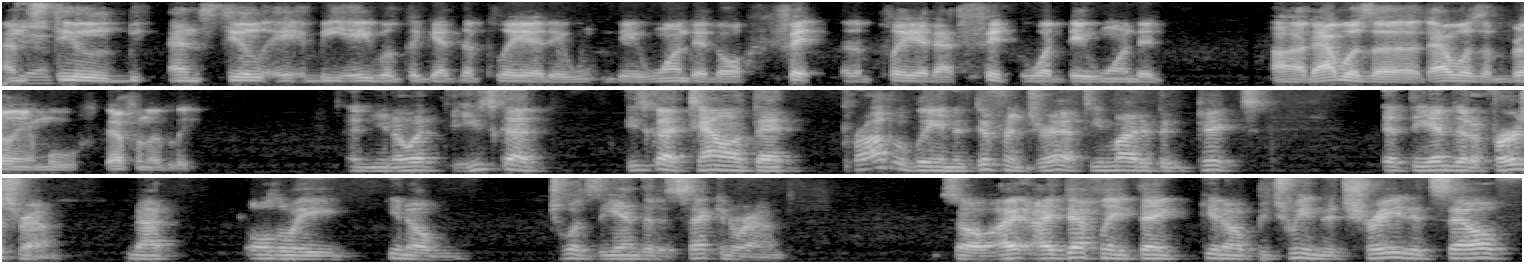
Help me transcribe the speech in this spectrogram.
and yeah. still be, and still be able to get the player they they wanted or fit the player that fit what they wanted. Uh, that was a that was a brilliant move, definitely. And you know what? He's got he's got talent that probably in a different draft he might have been picked at the end of the first round, not all the way you know towards the end of the second round. So I, I definitely think you know between the trade itself,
